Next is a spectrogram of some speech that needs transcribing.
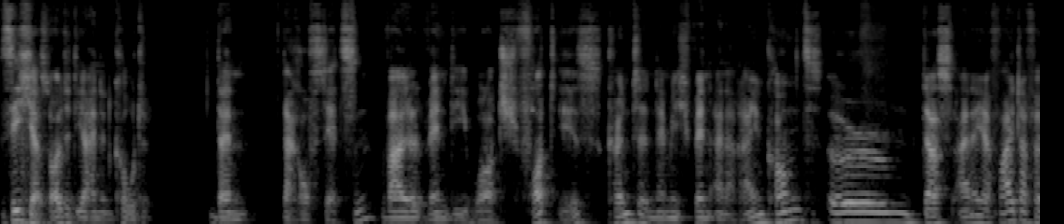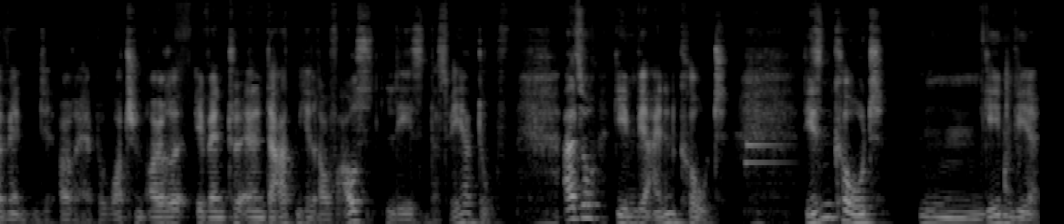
Sicher solltet ihr einen Code dann darauf setzen, weil wenn die Watch FOT ist, könnte nämlich, wenn einer reinkommt, äh, das einer ja weiterverwenden, eure Apple Watch und eure eventuellen Daten hier drauf auslesen. Das wäre ja doof. Also geben wir einen Code. Diesen Code geben wir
